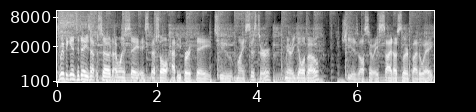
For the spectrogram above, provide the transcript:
As we begin today's episode, I want to say a special happy birthday to my sister, Mary Guillebeau. She is also a side hustler, by the way,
